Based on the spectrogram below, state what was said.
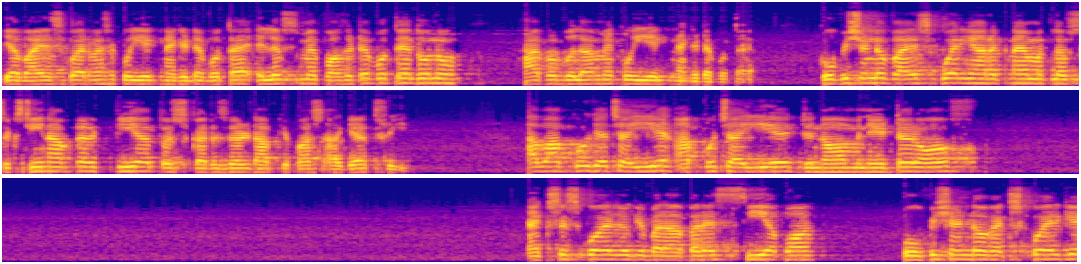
या वाई स्क्वायर में से कोई एक नेगेटिव होता है एलिप्स में पॉजिटिव होते हैं दोनों हाइपरबोला में कोई एक नेगेटिव होता है। कोफिशिएंट ऑफ़ वाई स्क्वायर यहाँ रखना है मतलब 16 आपने रख दिया तो इसका रिज़ल्ट आपके पास आ गया 3 अब आपको क्या चाहिए? आपको चाहिए डिनोमिनेटर ऑफ़ एक्स स्क्वायर जो कि बराबर है C upon coefficient of X square के,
